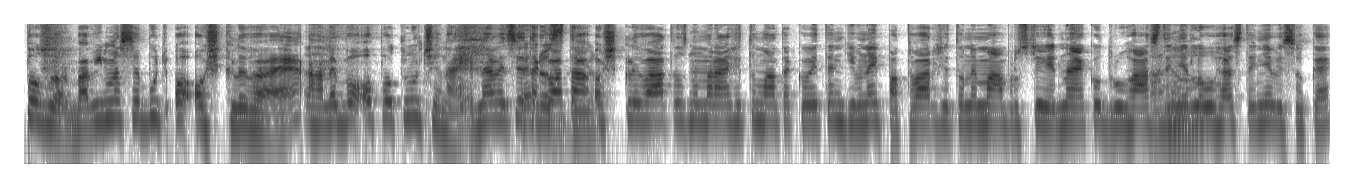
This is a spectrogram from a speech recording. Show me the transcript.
Pozor, bavíme se buď o ošklivé, anebo o potlučené. Jedna věc je, je taková rozdíl. ta ošklivá, to znamená, že to má takový ten divný patvar, že to nemá prostě jedna jako druhá, stejně ano. dlouhé, stejně vysoké,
